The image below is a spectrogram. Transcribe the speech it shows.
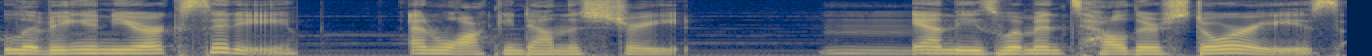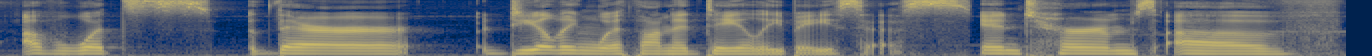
living in New York City and walking down the street. Mm. And these women tell their stories of what's they're dealing with on a daily basis in terms of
